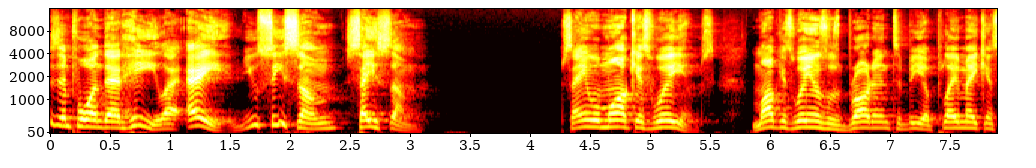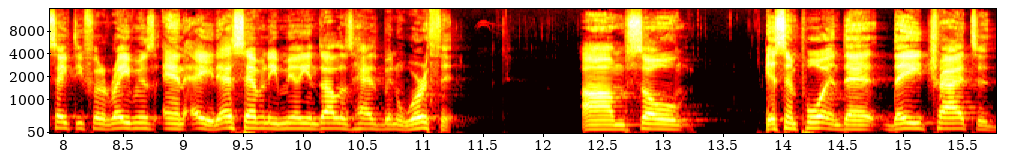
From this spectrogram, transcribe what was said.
It's important that he like, hey, you see something, say something. Same with Marcus Williams. Marcus Williams was brought in to be a playmaking safety for the Ravens, and hey, that $70 million has been worth it. Um, so it's important that they try to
